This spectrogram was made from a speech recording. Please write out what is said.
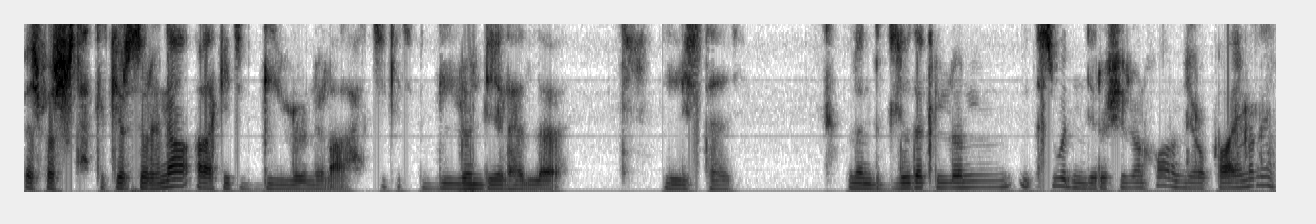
باش فاش تحط ال curseur هنا راه كيتبدل اللون الا لاحظتي كيتبدل اللون ديال هاد ال liste هادي. ولا نبدلو داك اللون الأسود نديرو شي لون أخر نديرو primary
